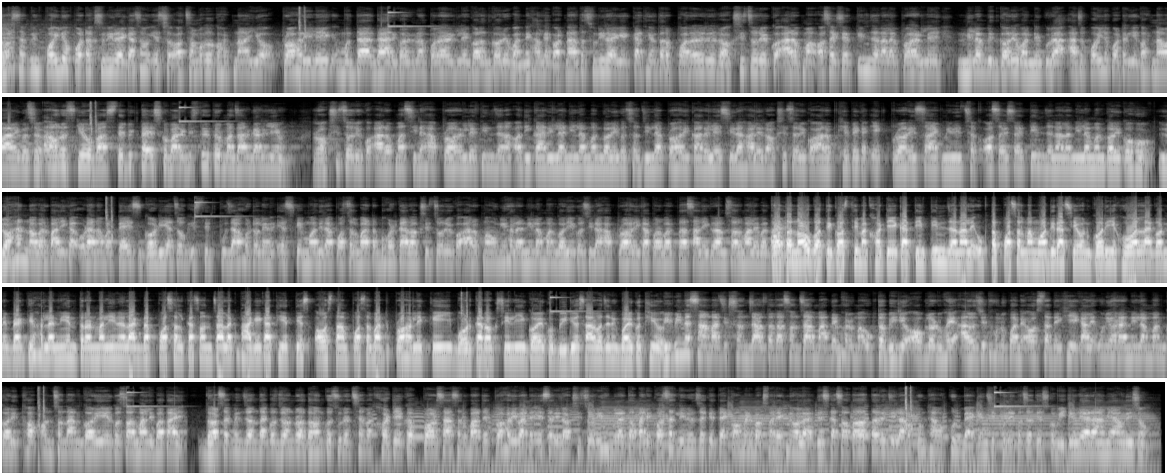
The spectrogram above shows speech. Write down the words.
दर्शकबिन पहिलो पटक सुनिरहेका छौँ। यस अचम्मको घटना यो प्रहरीले मुद्दा दायर गरेन प्रहरीले गलत गर्यो भन्ने खालका घटनाहरू त सुनिरहेका थियौँ तर प्रहरीले रक्सी चोरेको आरोपमा असैसय तिनजनालाई प्रहरीले निलम्बित गर्यो भन्ने कुरा आज पहिलो पटक यो घटनामा आएको छ। आउनुहोस् के हो वास्तविकता यसको बारे विस्तृत रूपमा जानकारी लियौँ। रक्सी चोरीको आरोपमा सिराहा प्रहरीले तिनजना अधिकारीलाई निलम्बन गरेको छ। जिल्ला प्रहरी कार्यालय सिराहाले रक्सी चोरीको आरोप खेपेका एक प्रहरी सहायक निरीक्षक असय सहित तिनजनालाई निलम्बन गरेको हो। लोहान नगरपालिका वडा नम्बर तेइस गडिया चोक स्थित पूजा होटल एन्ड एसके मदिरा पसलबाट भोटका रक्सी चोरीको आरोपमा उनीहरूलाई निलम्बन गरिएको सिराहा प्रहरीका प्रवक्ता शालिग्राम शर्माले गत नौ गते गस्तीमा खटिएका तीन तिनजनाले उक्त पसलमा मदिरा सेवन गरी होहल्ला गर्ने व्यक्तिहरूलाई नियन्त्रणमा लिन लाग्दा पसलका सञ्चालक चालक भागेका थिए। त्यस अवस्थामा पसलबाट प्रहरले केही भोटका रक्सी लिई गएको भिडियो सार्वजनिक भएको थियो। विभिन्न सामाजिक सञ्जाल तथा सञ्चार माध्यमहरूमा उक्त भिडियो अपलोड भई आलोचित हुनुपर्ने अवस्था देखिएकाले उनीहरूलाई निलम्बन गरी थप अनुसन्धान गरिएको शर्माले बताए। दर्शकबिन जनताको जन र धनको सुरक्षामा खटिएको प्रशासनबाटै प्रहरीबाट यसरी रक्सी चोरी हुनुलाई तपाईँले कसरी लिनुहुन्छ कृपया कमेन्ट बक्समा लेख्नुहोला। देशका सतहत्तरै जिल्लामा कुन ठाउँमा कुन भ्याकेन्सी खुलेको छ त्यसको भिडियो ल्याएर हामी आउँदैछौँ।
